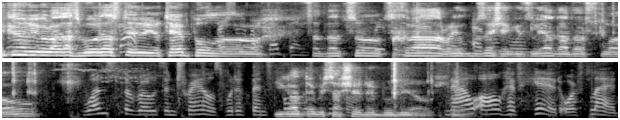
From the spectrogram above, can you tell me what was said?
იქ არისო რაღაც მონასტერიო, temple, Especially by dead things. სადაცო 9 realm-ზე შეგიძლია გადასვლაო. Once the roads and trails would have been full of გიგანტების people. აშენებულია. Now all have hid or fled,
